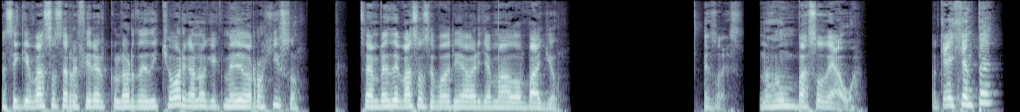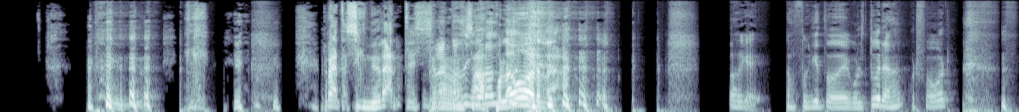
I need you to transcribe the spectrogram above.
Así que vaso se refiere al color de dicho órgano que es medio rojizo. O sea, en vez de vaso se podría haber llamado vallo. Eso es. No es un vaso de agua. ¿Ok, gente? Ratas ignorantes Ratas lanzadas por la borda. ok, un poquito de cultura, por favor.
